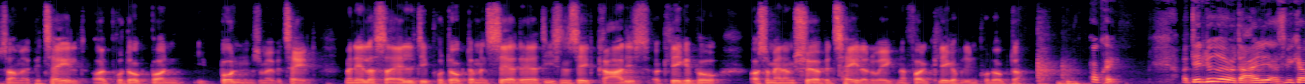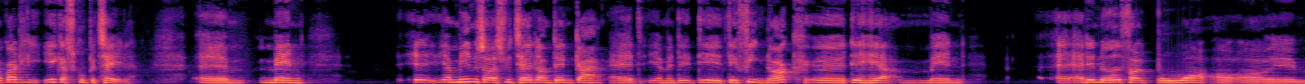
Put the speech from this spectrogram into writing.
som er betalt, og et produktbånd i bunden, som er betalt. Men ellers så alle de produkter, man ser der, de er sådan set gratis at klikke på, og som annoncør betaler du ikke, når folk klikker på dine produkter. Okay, og det lyder jo dejligt. Altså vi kan jo godt lide ikke at skulle betale. Øhm, men øh, jeg mindes også, at vi talte om den gang, at jamen det, det, det er fint nok, øh, det her, men er det noget, folk bruger, og, og øh,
